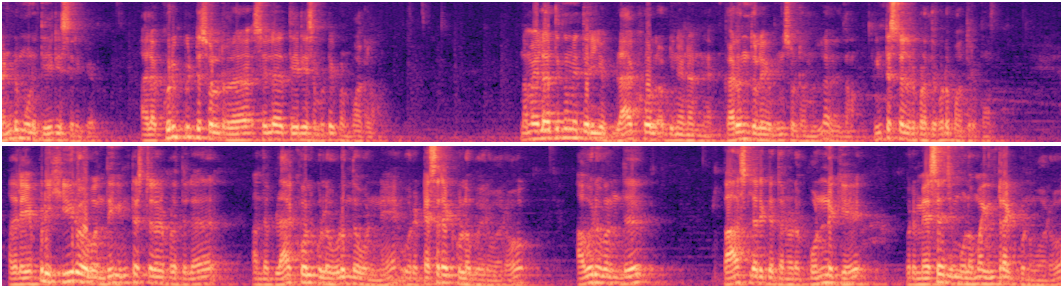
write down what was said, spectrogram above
ரெண்டு மூணு தியரிஸ் இருக்குது அதில் குறிப்பிட்டு சொல்கிற சில தியரிஸை மட்டும் இப்போ பார்க்கலாம். நம்ம எல்லாத்துக்குமே தெரியும் பிளாக் ஹோல் அப்படின்னு என்னென்ன? கருந்துளை அப்படின்னு சொல்கிறோம்ல அதுதான். இன்டர்ஸ்டெல்லர் படத்தை கூட பார்த்துருப்போம். அதில் எப்படி ஹீரோ வந்து இன்டர்ஸ்டெல்லர் படத்தில் அந்த பிளாக் ஹோல்குள்ளே விழுந்த உடனே ஒரு டெசரேட்குள்ளே போயிடுவாரோ அவர் வந்து பாஸ்டில் இருக்க தன்னோட பொண்ணுக்கு ஒரு மெசேஜ் மூலமாக இன்ட்ராக்ட் பண்ணுவாரோ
